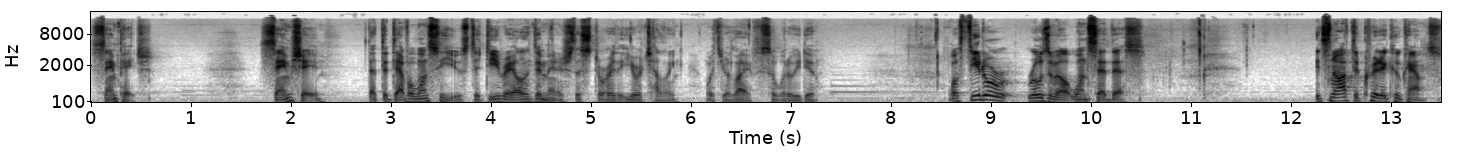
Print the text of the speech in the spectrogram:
same page, same shame that the devil wants to use to derail and diminish the story that you are telling with your life. So, what do we do? Well, Theodore Roosevelt once said this It's not the critic who counts,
